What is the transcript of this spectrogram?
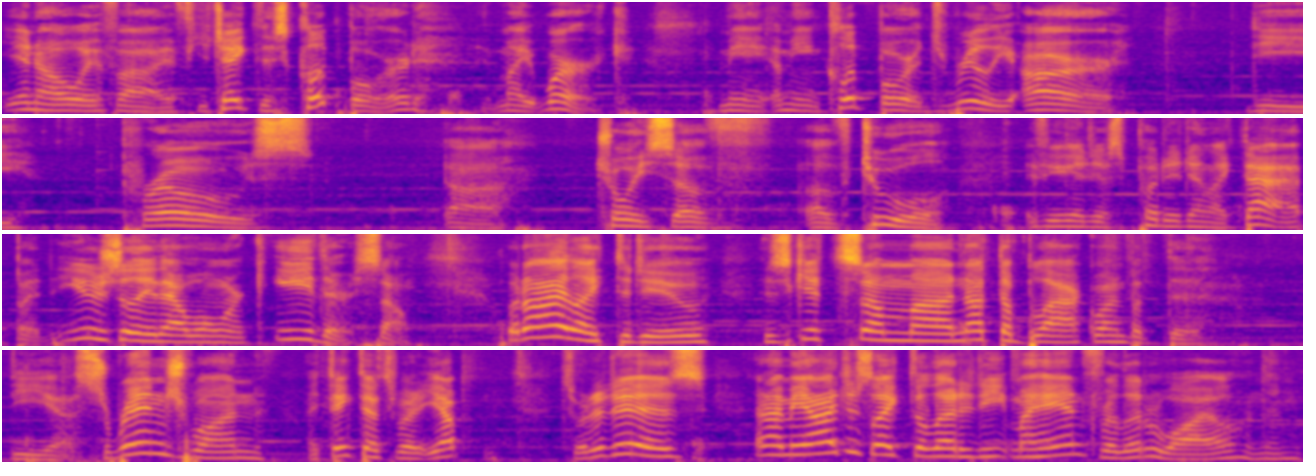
you know, if uh, if you take this clipboard, it might work. I mean, I mean, clipboards really are the pros uh, choice of of tool if you can just put it in like that, but usually that won't work either. So, what I like to do is get some, uh, not the black one, but the the uh, syringe one. I think that's what, it, yep, that's what it is. And I mean, I just like to let it eat my hand for a little while, and then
